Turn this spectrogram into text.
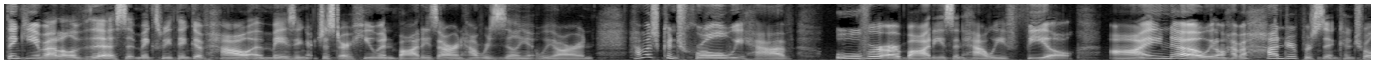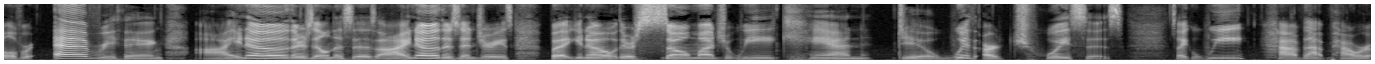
thinking about all of this, it makes me think of how amazing just our human bodies are and how resilient we are and how much control we have over our bodies and how we feel. I know we don't have a hundred percent control over everything. I know there's illnesses. I know there's injuries, but you know, there's so much we can do with our choices. It's like we have that power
